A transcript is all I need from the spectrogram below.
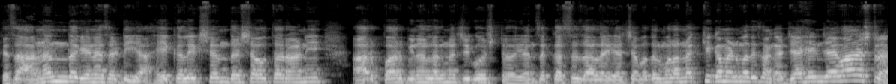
त्याचा आनंद घेण्यासाठी या. हे कलेक्शन दशावतार आणि आर पार बिना लग्नाची गोष्ट. यांचं कसं झालं याच्याबद्दल मला नक्की कमेंटमध्ये सांगा. जय हिंद जय महाराष्ट्र!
